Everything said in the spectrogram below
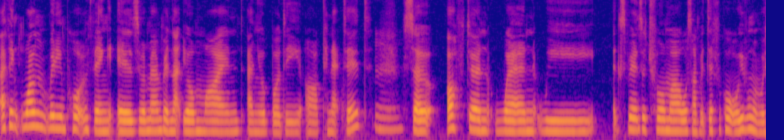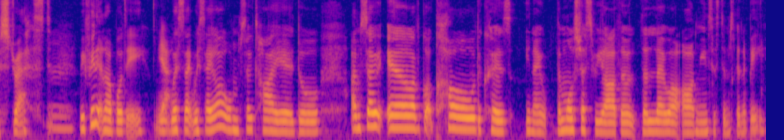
i think one really important thing is remembering that your mind and your body are connected. So often when we experience a trauma or something difficult or even when we're stressed mm. we feel it in our body Yeah. we say we say oh i'm so tired or i'm so ill i've got a cold because you know the more stressed we are the the lower our immune system's going to be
